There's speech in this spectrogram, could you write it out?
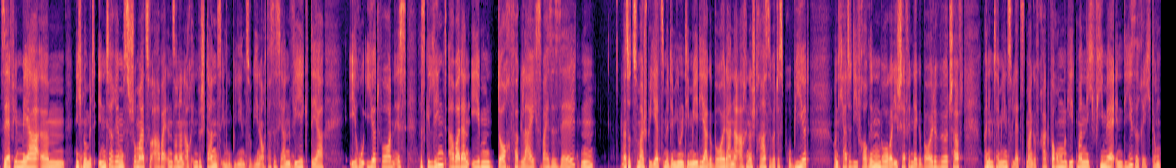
sehr viel mehr ähm, nicht nur mit Interims schon mal zu arbeiten, sondern auch in Bestandsimmobilien zu gehen. Auch das ist ja ein Weg, der eruiert worden ist. Das gelingt aber dann eben doch vergleichsweise selten. Also zum Beispiel jetzt mit dem Unity Media Gebäude an der Aachener Straße wird es probiert. Und ich hatte die Frau Rinnenburger, die Chefin der Gebäudewirtschaft, bei einem Termin zuletzt mal gefragt, warum geht man nicht viel mehr in diese Richtung?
